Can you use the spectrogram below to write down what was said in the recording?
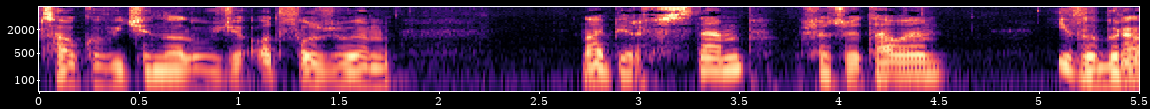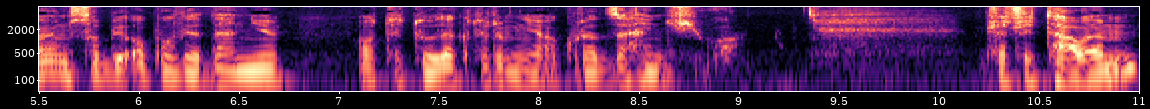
całkowicie na luzie. Otworzyłem najpierw wstęp, przeczytałem i wybrałem sobie opowiadanie o tytule, które mnie akurat zachęciło. Przeczytałem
